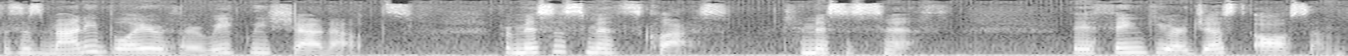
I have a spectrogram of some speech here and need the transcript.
this is Maddie Boyer with our weekly shoutouts. From Mrs. Smith's class to Mrs. Smith. They think you are just awesome.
